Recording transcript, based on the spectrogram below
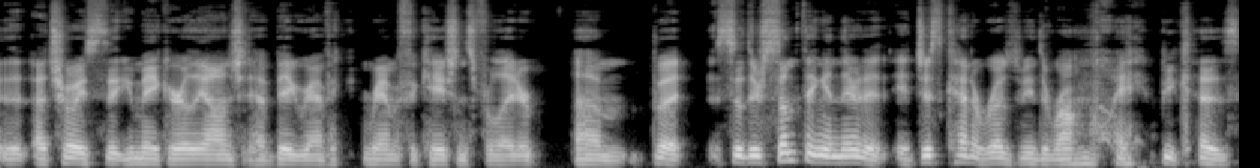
a choice that you make early on should have big ramifications for later. Um but so there's something in there that it just kind of rubs me the wrong way because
